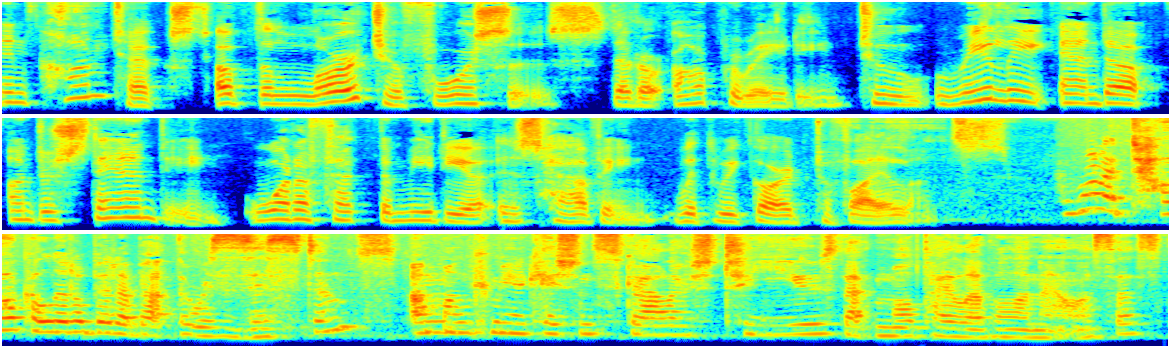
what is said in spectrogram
in context of the larger forces that are operating to really end up understanding what effect the media is having with regard to violence. I want to talk a little bit about the resistance among communication scholars to use that multi level analysis.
